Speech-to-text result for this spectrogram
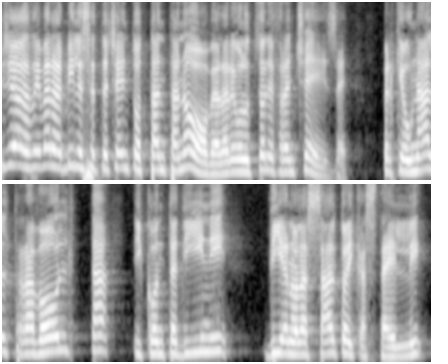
bisogna arrivare al 1789, alla rivoluzione francese, perché un'altra volta i contadini diano l'assalto ai castelli.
